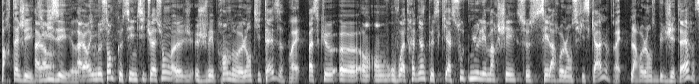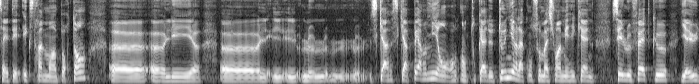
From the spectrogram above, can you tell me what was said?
partagé, divisé. Euh. Alors il me semble que c'est une situation, je vais prendre l'antithèse, parce que on, voit très bien que ce qui a soutenu les marchés, c'est la relance fiscale, la relance budgétaire, ça a été extrêmement important. les, ce, qui a, ce qui a permis en, tout cas de tenir la consommation américaine, c'est le fait qu'il y a eu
